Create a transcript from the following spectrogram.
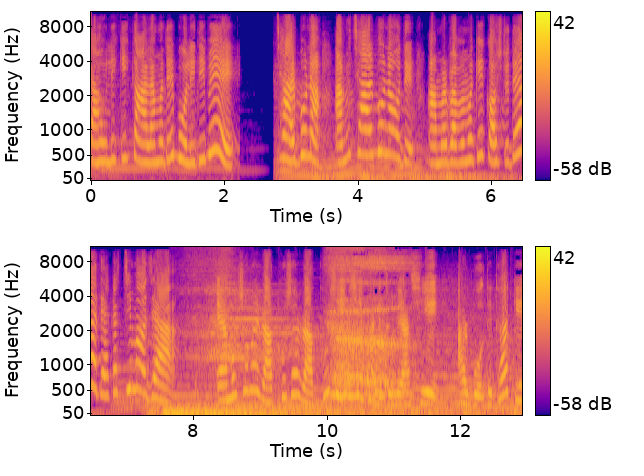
তাহলে কি কাল আমাদের বলি দিবে? ছাড়বো না আমি ছাড়বো না ওদের। আমার বাবা মাকে কষ্ট দেয়া দেখাচ্ছি মজা। এমন সময় রাক্ষস আর রাক্ষসী সেখানে চলে আসে আর বলতে থাকে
